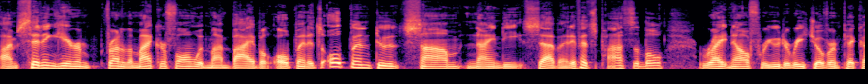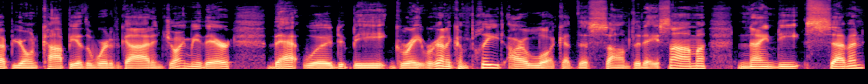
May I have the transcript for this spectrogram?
I'm sitting here in front of the microphone with my Bible open. It's open to Psalm 97. If it's possible right now for you to reach over and pick up your own copy of the Word of God and join me there, that would be great. We're going to complete our look at this psalm today, Psalm 97.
